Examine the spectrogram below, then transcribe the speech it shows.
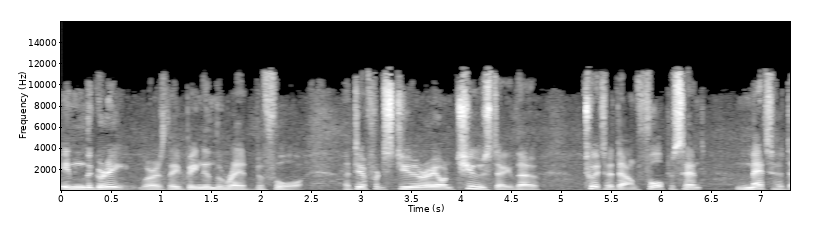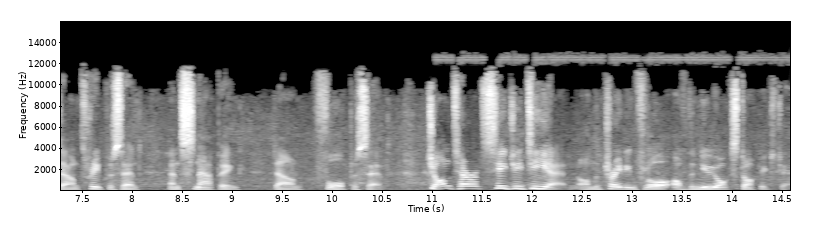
in the green, whereas they'd been in the red before. A different story on Tuesday, though. Twitter down 4%, Meta down 3%, and Snapping down 4%. John Terrett, CGTN, on the trading floor of the New York Stock Exchange.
